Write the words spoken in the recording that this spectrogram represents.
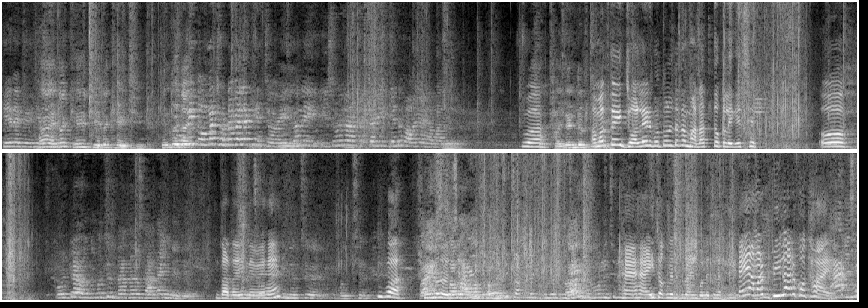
হ্যাঁ, এটা তো জিনিস মাইলো নাগেটস খেয়ে দেখবে হ্যাঁ এটা খেয়েছি এটা খেয়েছি। কিন্তু এটা তুমি তোমার ছোটবেলা খেয়েছো এখানে এই সময় না ইন্ডিয়াতে পাওয়া যায় না ভালো থাইল্যান্ডের আমার তো এই জলের বোতলটা তো মারাত্মক লেগেছে। ও। ওইটা ওইটা বলছে দাদা- দাদাই নেবে। হ্যাঁ? বাহ হ্যাঁ? হ্যাঁ হ্যাঁ এই চকলেটগুলো আমি বলেছিলাম। এই আমার পিলার কোথায়? আছে,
